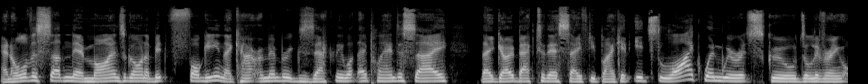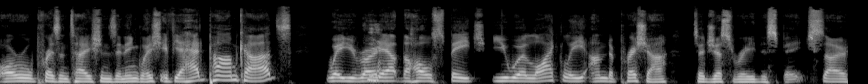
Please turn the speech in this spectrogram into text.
and all of a sudden their mind's gone a bit foggy and they can't remember exactly what they plan to say, they go back to their safety blanket. It's like when we were at school delivering oral presentations in English. If you had palm cards where you wrote yeah. out the whole speech, you were likely under pressure to just read the speech. So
